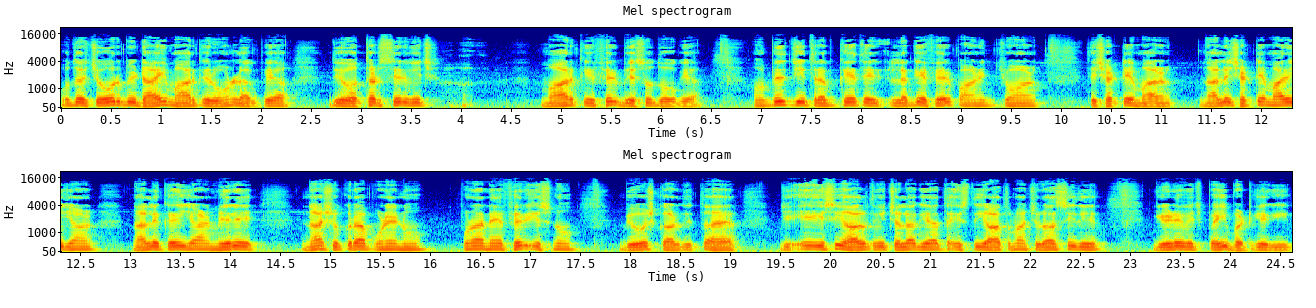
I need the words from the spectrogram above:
ਉਧਰ ਚੋਰ ਵੀ ਢਾਈ ਮਾਰ ਕੇ ਰੋਣ ਲੱਗ ਪਿਆ ਦੇ ਹੱਥੜ ਸਿਰ ਵਿੱਚ ਮਾਰ ਕੇ ਫਿਰ ਬੇਸੁੱਧ ਹੋ ਗਿਆ। ਹੁਣ ਬਿਰਧ ਜੀ ਤਰਬਕੇ ਤੇ ਲੱਗੇ ਫਿਰ ਪਾਣੀ ਚੁਆਣ ਤੇ ਛੱਟੇ ਮਾਰਨ। ਨਾਲੇ ਛੱਟੇ ਮਾਰੀ ਜਾਣ, ਨਾਲੇ ਕਈ ਜਾਣ, ਮੇਰੇ ਨਾ ਸ਼ੁਕਰਾ ਪੁਣੇ ਨੂੰ, ਪੁਣਾ ਨੇ ਫਿਰ ਇਸ ਨੂੰ ਬੇਹੋਸ਼ ਕਰ ਦਿੱਤਾ ਹੈ। ਜੇ ਇਹ ਇਸੇ ਹਾਲਤ ਵਿੱਚ ਚਲਾ ਗਿਆ ਤਾਂ ਇਸ ਦੀ ਆਤਮਾ 84 ਦੇ ਗੇੜੇ ਵਿੱਚ ਪਈ ਭਟਕੇਗੀ।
